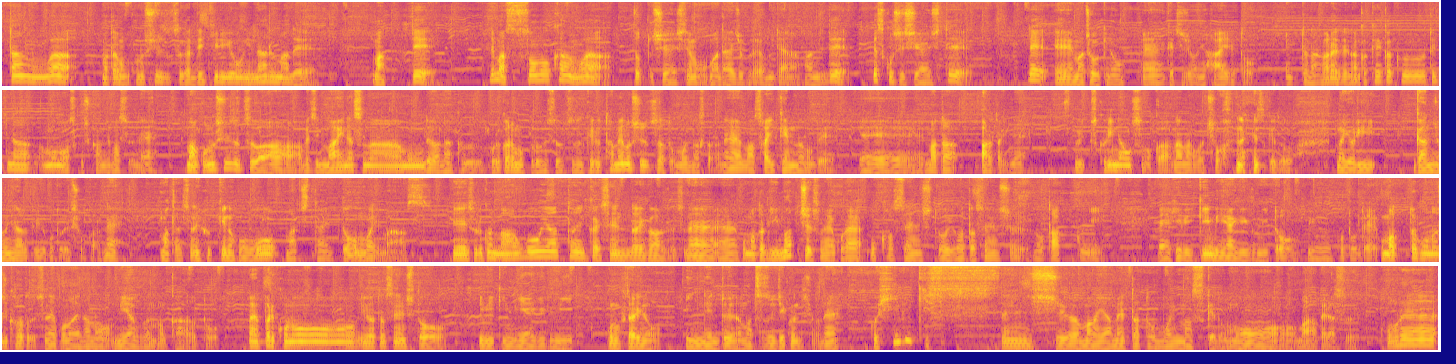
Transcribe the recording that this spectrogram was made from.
旦は、まあ多分この手術ができるようになるまで待って、でまあその間はちょっと試合してもまあ大丈夫だよみたいな感じで、で少し試合して、で、えーまあ長期の、えー欠場に入るといった流れでなんか計画的なものを少し感じますよね。まあこの手術は別にマイナスなものではなく、これからもプロレスを続けるための手術だと思いますからね。まあ再建なので、えーまた新たにね、作り作り直すのか何なのかちょっとわかんないですけど、まあより頑丈になるということでしょうからね。またですね、復帰の方を待ちたいと思います。えーそれから名古屋大会仙台ガールですね。えーこれまたリマッチですね、これ。岡選手と岩田選手のタッグに、えー響き宮城組ということで、全く同じカードですね、この間の宮軍のカードと。やっぱりこの岩田選手と響き宮城組、この二人の因縁というのはま続いていくんでしょうね。これ響選手はまあ辞めたと思いますけども、まあベラス。これ、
